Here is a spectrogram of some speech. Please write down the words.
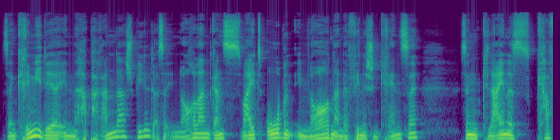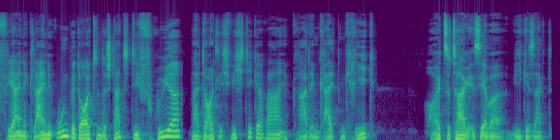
Sein Krimi, der in Haparanda spielt, also in Norrland, ganz weit oben im Norden an der finnischen Grenze, ist ein kleines Kaff, ja, eine kleine unbedeutende Stadt, die früher mal deutlich wichtiger war, gerade im Kalten Krieg. Heutzutage ist sie aber, wie gesagt,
